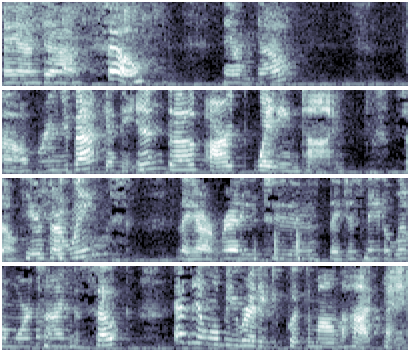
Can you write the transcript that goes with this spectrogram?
And uh, so, there we go. I'll bring you back at the end of our waiting time. So here's our wings. They are ready to, they just need a little more time to soak. And then we'll be ready to put them on the hot pan.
